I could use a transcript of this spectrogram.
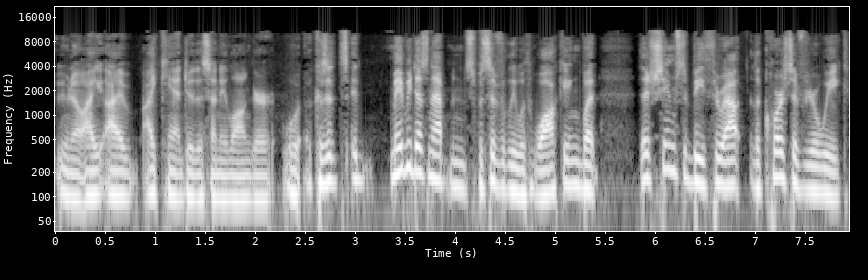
you know I I, I can't do this any longer because it's it maybe doesn't happen specifically with walking but there seems to be throughout the course of your week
